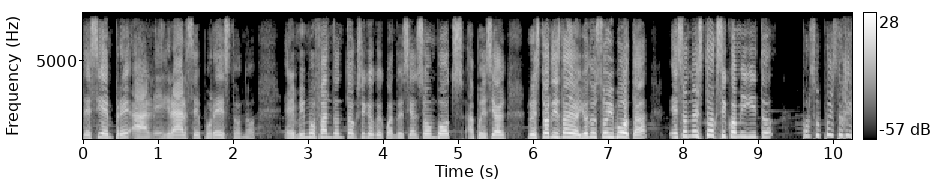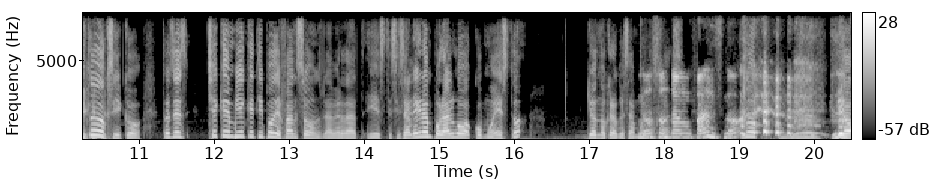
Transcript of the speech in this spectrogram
de siempre a alegrarse por esto, ¿no? El mismo fandom tóxico que cuando decían son bots, ah, pues decían, Restore this Snyder, yo no soy bota. Eso no es tóxico, amiguito. Por supuesto que es tóxico. Entonces, chequen bien qué tipo de fans son, la verdad. Este, si se alegran por algo como esto, yo no creo que sean No buenos son fans. tan fans, ¿no? No, No,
